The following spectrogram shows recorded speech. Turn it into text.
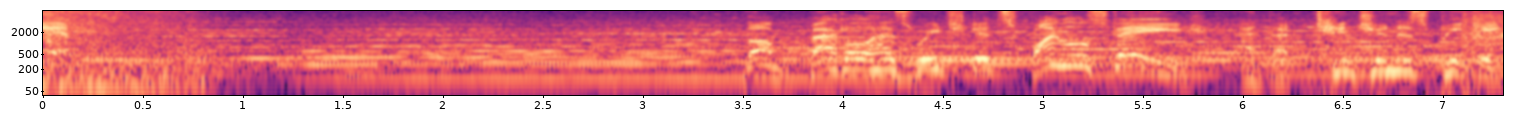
hit! The battle has reached its final stage, and the tension is peaking.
